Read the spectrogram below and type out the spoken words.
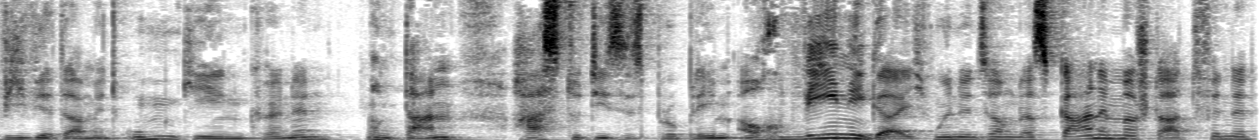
wie wir damit umgehen können. Und dann hast du dieses Problem auch weniger. Ich muss nicht sagen, dass gar nicht mehr stattfindet.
